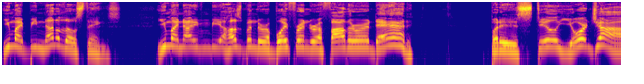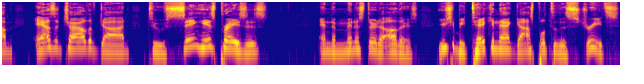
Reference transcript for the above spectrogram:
You might be none of those things. You might not even be a husband or a boyfriend or a father or a dad. But it is still your job as a child of God to sing his praises and to minister to others. You should be taking that gospel to the streets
